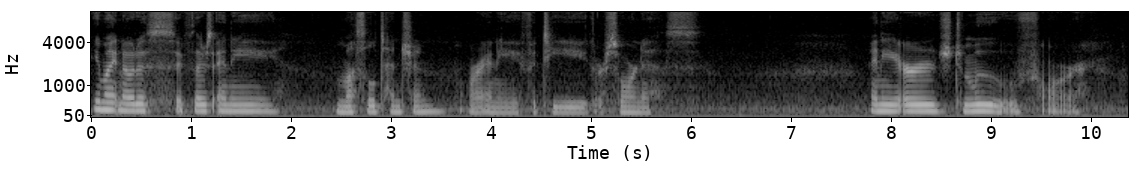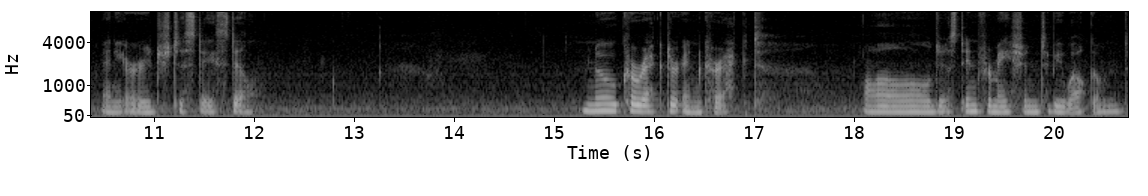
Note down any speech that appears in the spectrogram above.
You might notice if there's any muscle tension or any fatigue or soreness, any urge to move or any urge to stay still. No correct or incorrect all just information to be welcomed,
